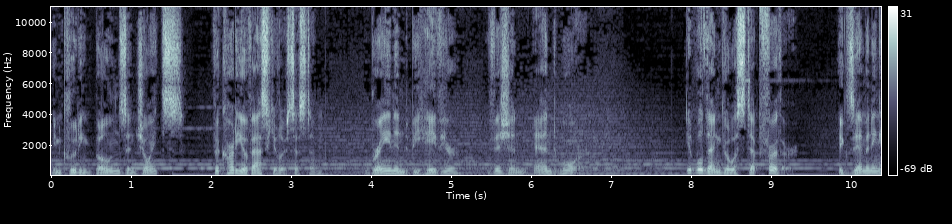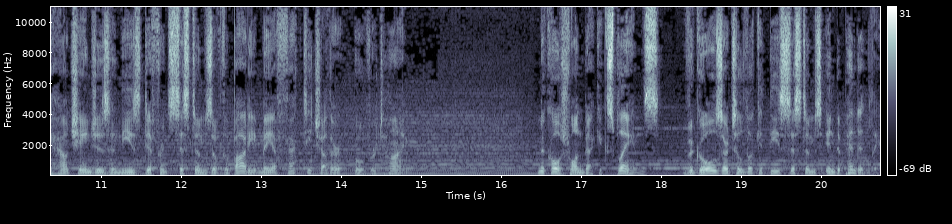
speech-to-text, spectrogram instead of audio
including bones and joints, the cardiovascular system, brain and behavior, vision, and more. It will then go a step further, examining how changes in these different systems of the body may affect each other over time. Nicole Schwanbeck explains the goals are to look at these systems independently,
